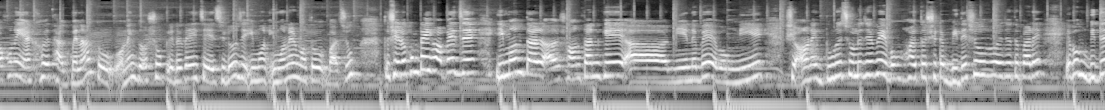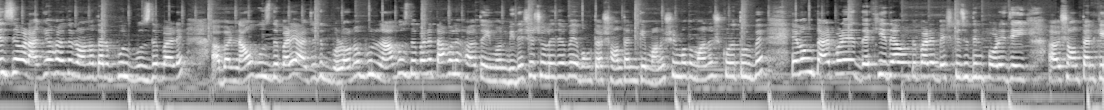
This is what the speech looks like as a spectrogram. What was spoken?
কখনোই এক হয়ে থাকবে না। তো অনেক দর্শক এটাটাই চেয়েছিল যে, ইমন ইমনের মতো বাঁচুক। তো সেরকমটাই হবে যে, ইমন তার সন্তানকে নিয়ে নেবে এবং নিয়ে সে অনেক দূরে চলে যাবে এবং হয়তো সেটা বিদেশেও হয়ে যেতে পারে এবং বিদেশ যাওয়ার আগে হয়তো রণ তার ভুল বুঝতে পারে, আবার নাও বুঝতে পারে। আর যদি রণ ভুল না বুঝতে পারে, তাহলে হয়তো ইমন বিদেশে চলে যাবে এবং তার সন্তানকে মানুষের মতো মানুষ করে তুলবে এবং তারপরে দেখিয়ে দেওয়া হতে পারে। বেশ কিছুদিন পরে যেই সন্তানকে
